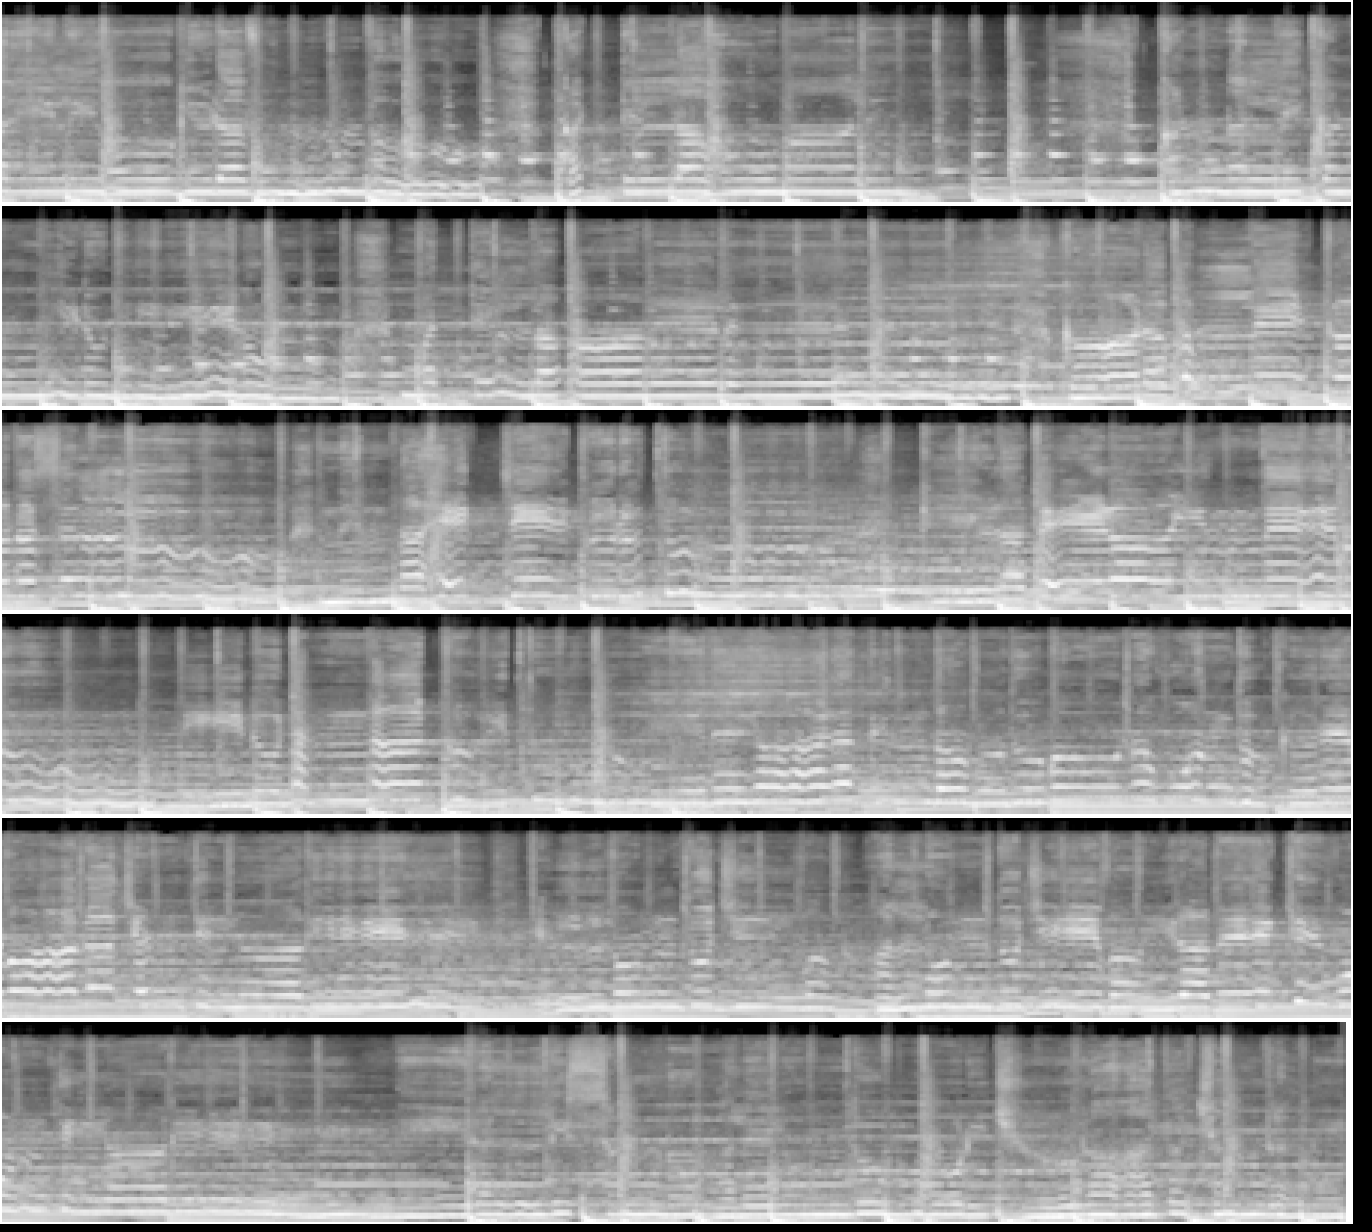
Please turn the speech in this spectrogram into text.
ದಾರಿಲಿ ಹೂಗಿಡವಿಂದು ಕಟ್ಟಿಲ್ಲ ಹೂಮಾಲೆ. ಕಣ್ಣಲ್ಲಿ ಕಣ್ಣಿಡು ನೀನು ಮತ್ತೆಲ್ಲ ಆಮೇಲೆ. ಕಾಣಬಲ್ಲೆ ಕನಸಲ್ಲೂ ನಿನ್ನ ಹೆಜ್ಜೆ ಎದೆಯಾಳದಿಂದ ಮಧುಮೌನ ಒಂದು ಕರೆವಾಗ ಜಂಟಿಯಾಗಿ, ಇಲ್ಲೊಂದು ಜೀವ, ಅಲ್ಲೊಂದು ಜೀವ ಇರಬೇಕೆ ಒಂಟಿಯಾಗಿ. ನೀರಲ್ಲಿ ಸಣ್ಣ ಅಲೆಯೊಂದು ಮೂಡಿ ಚೂರಾದ ಚಂದ್ರನೇಗ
